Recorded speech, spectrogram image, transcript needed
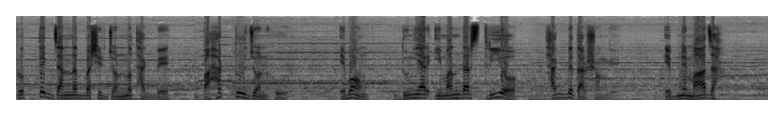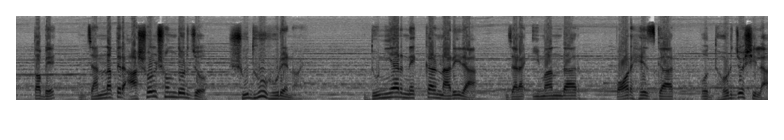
প্রত্যেক জান্নাতবাসীর জন্য থাকবে বাহাত্তর জন হুর এবং দুনিয়ার ইমানদার স্ত্রীও থাকবে তার সঙ্গে। এবনে মা যাহ তবে জান্নাতের আসল সৌন্দর্য শুধু হুরে নয়, দুনিয়ার নেককার নারীরা যারা ইমানদার, পরহেজগার ও ধৈর্যশীলা,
